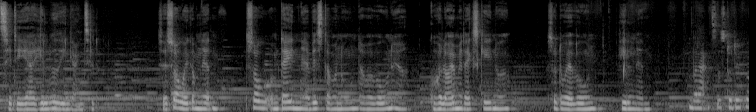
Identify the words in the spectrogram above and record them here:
til det her helvede en gang til. Så jeg sov ikke om natten. Jeg sov om dagen, jeg vidste, der var nogen, der var vågne og kunne holde øje med, at der ikke skete noget. Så lå jeg vågen hele natten. Hvor lang tid stod det på?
